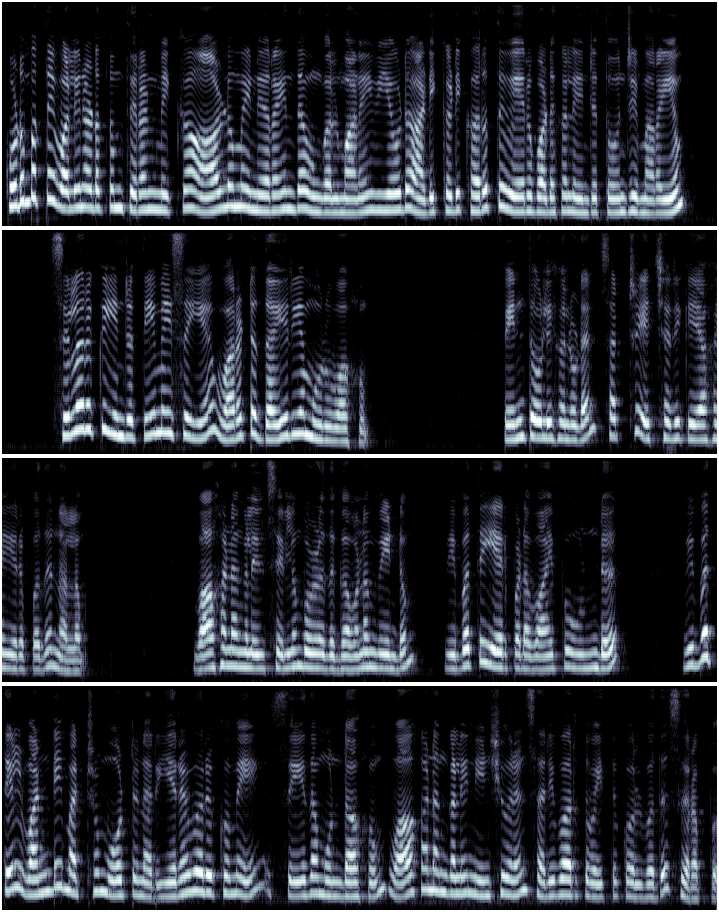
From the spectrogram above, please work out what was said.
குடும்பத்தை வழிநடத்தும் திறன்மிக்க ஆளுமை நிறைந்த உங்கள் மனைவியோடு அடிக்கடி கருத்து வேறுபாடுகள் என்று தோன்றி மறையும். சிலருக்கு இன்று தீமை செய்ய வரட்டு தைரியம் உருவாகும். பெண் தோழிகளுடன் சற்று எச்சரிக்கையாக இருப்பது நலம். வாகனங்களில் செல்லும் பொழுது கவனம் வேண்டும். விபத்து ஏற்பட வாய்ப்பு உண்டு. விபத்தில் வண்டி மற்றும் ஓட்டுநர் இருவருக்குமே சேதம் உண்டாகும் வாகனங்களின் இன்சூரன்ஸ் சரிபார்த்து வைத்துக் கொள்வது சிறப்பு.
